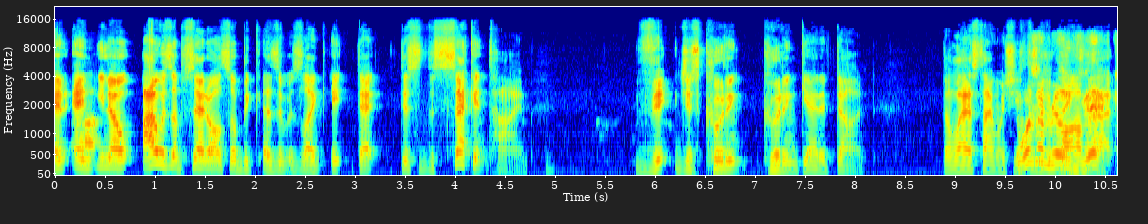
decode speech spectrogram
And and Uh, you know, I was upset also because it was like it that this is the second time Vic just couldn't couldn't get it done. The last time when she It wasn't threw the really bomb Vic. at-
